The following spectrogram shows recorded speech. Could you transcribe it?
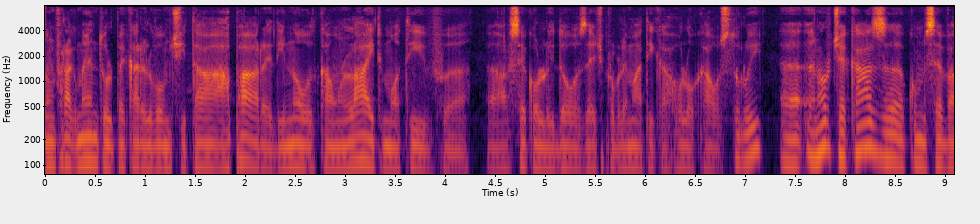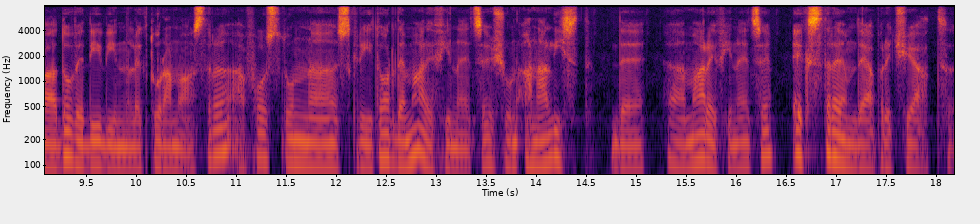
În fragmentul pe care îl vom cita apare din nou ca un light motiv uh, al secolului 20 problematica Holocaustului. Uh, În orice caz, uh, cum se va dovedi din lectura noastră, a fost un uh, scriitor de mare finețe și un analist de uh, mare finețe, extrem de apreciat uh,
